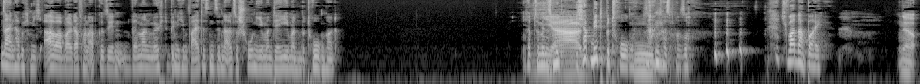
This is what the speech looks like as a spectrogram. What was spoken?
Nein, habe ich nicht. Aber mal davon abgesehen, wenn man möchte, bin ich im weitesten Sinne also schon jemand, der jemanden betrogen hat. Ich habe zumindest Ja, mit, ich habe mit betrogen, gut. sagen wir es mal so. ich war dabei. Ja.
